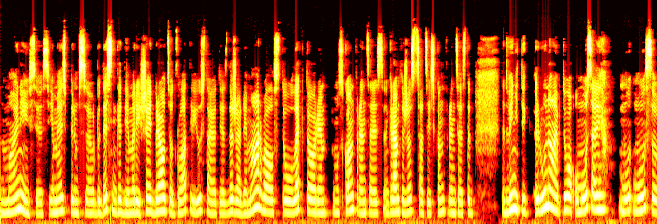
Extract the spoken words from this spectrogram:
nu, mainījusies. Ja mēs pirms varbūt desmit gadiem arī šeit braucot uz Latviju, uzstājoties dažādiem ārvalstu lektoriem, mūsu konferencēs, grāmatu asociācijas konferencēs, tad, tad viņi runāja par to, un mūsu, mūsu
